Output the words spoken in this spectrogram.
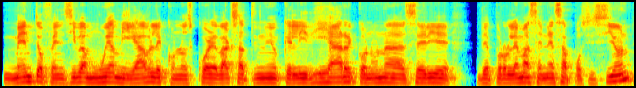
mente ofensiva muy amigable con los quarterbacks, ha tenido que lidiar con una serie de problemas en esa posición.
